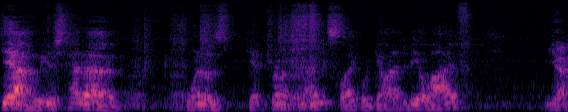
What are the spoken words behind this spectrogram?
yeah, we just had a one of those get drunk nights, like we're glad to be alive. Yeah.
